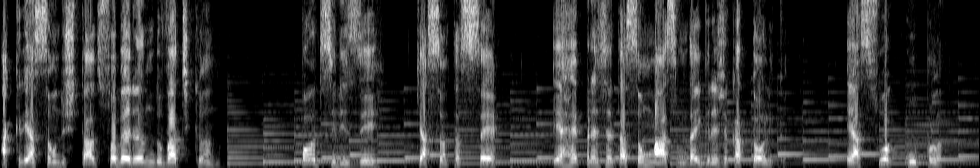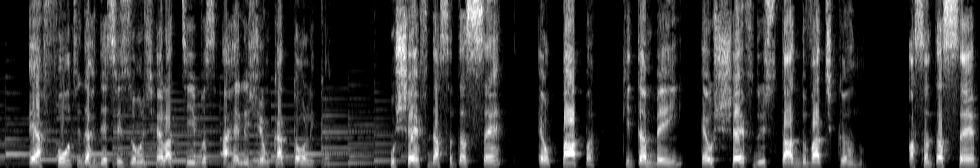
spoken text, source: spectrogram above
a criação do Estado soberano do Vaticano. Pode-se dizer que a Santa Sé é a representação máxima da Igreja Católica, é a sua cúpula, é a fonte das decisões relativas à religião católica. O chefe da Santa Sé é o Papa, que também é o chefe do Estado do Vaticano. A Santa Sé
